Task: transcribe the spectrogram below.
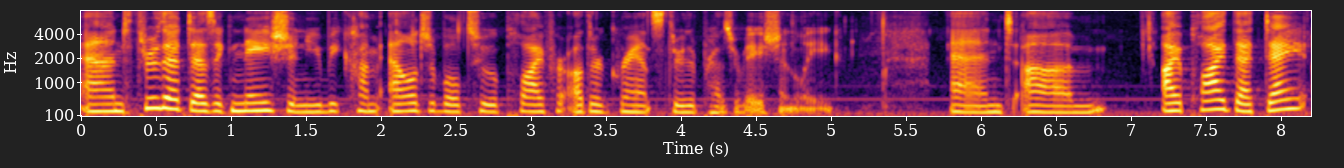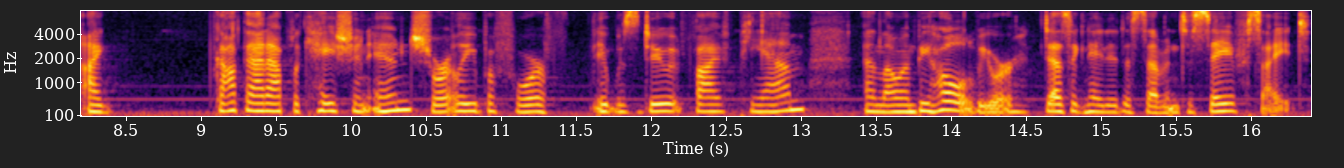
And through that designation, you become eligible to apply for other grants through the Preservation League. And um, I applied that day. I got that application in shortly before it was due at 5 p.m. And lo and behold, we were designated a Seven to Save site.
